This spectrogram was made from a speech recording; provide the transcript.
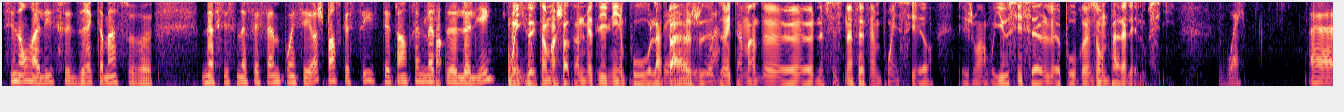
Sinon, allez directement sur euh, 969fm.ca. Je pense que Steve, tu es en train de mettre euh, le lien. Oui, exactement. Je suis en train de mettre les liens pour la Ben page euh, directement de 969fm.ca et je vais envoyer aussi celle pour euh, Zone Parallèle aussi. Ouais. Euh,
